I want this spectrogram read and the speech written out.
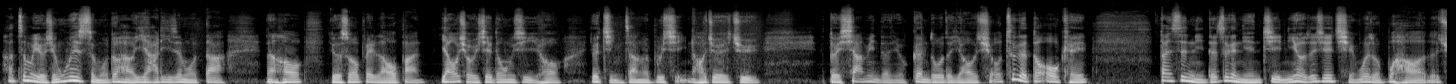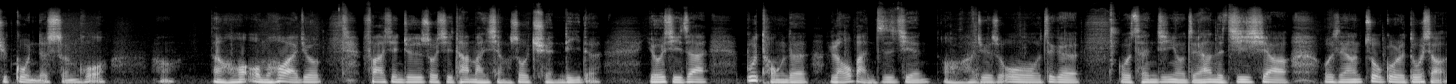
他这么有钱，为什么都还要压力这么大？然后有时候被老板要求一些东西以后，又紧张的不行，然后就会去对下面的人有更多的要求，这个都 OK。但是你的这个年纪，你有这些钱，为什么不好好的去过你的生活？好，然后我们后来就发现，就是说，其实他蛮享受权力的，尤其在不同的老板之间，哦，他就会说，哦，这个我曾经有怎样的绩效，我怎样做过了多少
